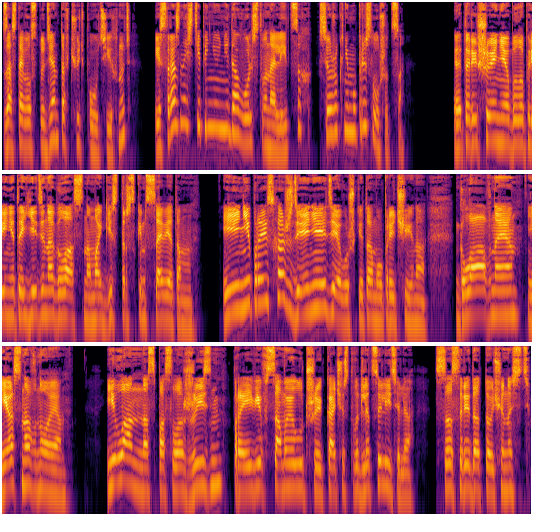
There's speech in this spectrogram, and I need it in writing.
заставил студентов чуть поутихнуть и с разной степенью недовольства на лицах все же к нему прислушаться. Это решение было принято единогласно магистрским советом. И не происхождение девушки тому причина. Главное и основное. Иланна спасла жизнь, проявив самые лучшие качества для целителя — сосредоточенность,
